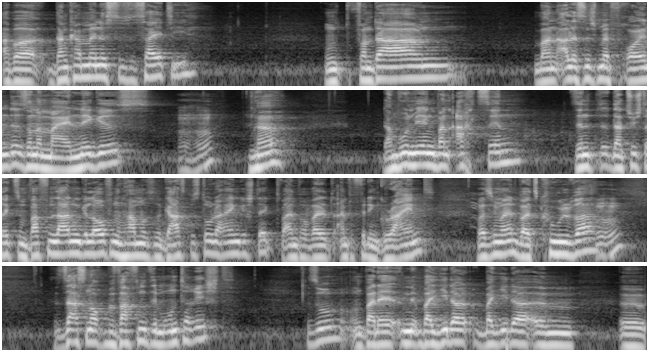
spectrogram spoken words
aber dann kam Menace to Society und von da an waren alles nicht mehr Freunde, sondern meine Niggas. Ne? Dann wurden wir irgendwann 18, sind natürlich direkt zum Waffenladen gelaufen und haben uns eine Gaspistole eingesteckt, war einfach, weil, einfach für den Grind, was ich meine, weil es cool war. Saßen auch bewaffnet im Unterricht. So, und bei, der, bei jeder, bei jeder ähm, äh,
